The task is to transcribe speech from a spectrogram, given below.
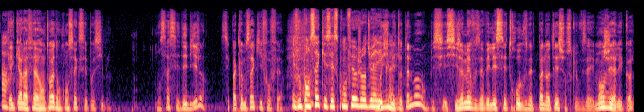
Ah. Quelqu'un l'a fait avant toi, donc on sait que c'est possible. Bon, ça, c'est débile. C'est pas comme ça qu'il faut faire. Et vous pensez que c'est ce qu'on fait aujourd'hui à Oui, l'école mais totalement. Si, si jamais vous avez laissé trop, vous n'êtes pas noté sur ce que vous avez mangé à l'école.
